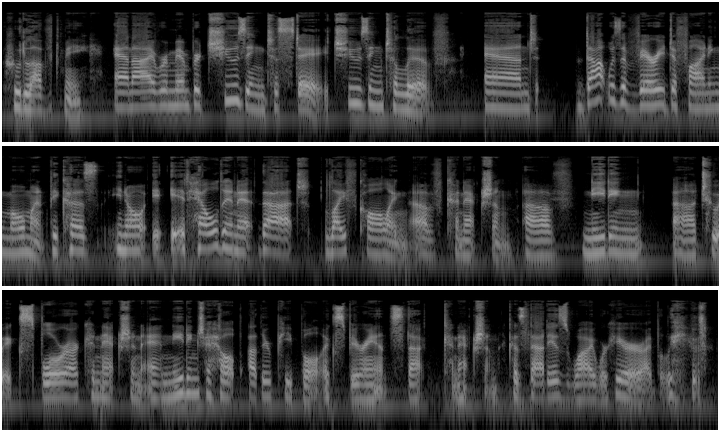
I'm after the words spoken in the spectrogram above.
who loved me. And I remember choosing to stay, choosing to live. And that was a very defining moment because you know it, it, held in it that life calling of connection of needing uh, to explore our connection and needing to help other people experience that connection because that is why we're here i believe.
